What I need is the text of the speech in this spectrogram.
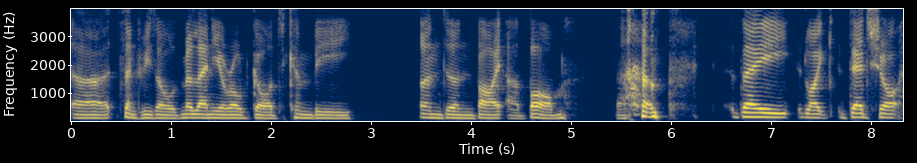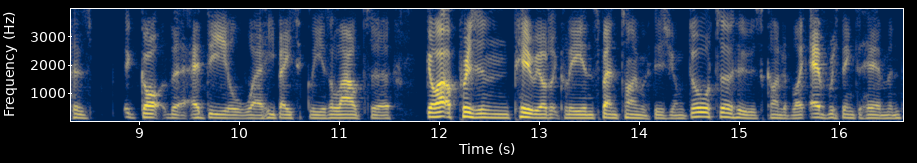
uh, centuries old, millennia old god can be undone by a bomb. Um, they like Deadshot has got the, a deal where he basically is allowed to go out of prison periodically and spend time with his young daughter, who's kind of like everything to him and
